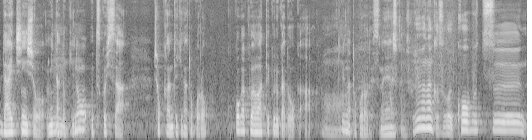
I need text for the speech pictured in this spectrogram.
う第一印象を見た時の美しさ、直感的なところここが加わってくるかどうかっていうようなところですね。確かに。それはなんかすごい鉱物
